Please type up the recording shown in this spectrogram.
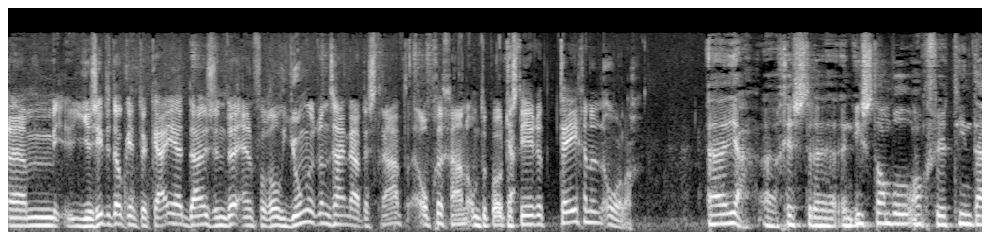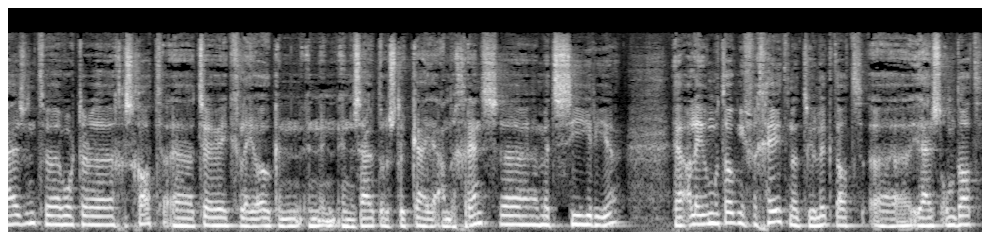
um, je ziet het ook in Turkije. Duizenden en vooral jongeren zijn daar de straat opgegaan om te protesteren ja. tegen een oorlog. Uh, ja, uh, gisteren in Istanbul ongeveer 10.000 uh, wordt er geschat. twee weken geleden ook in, in, in Zuidoost-Turkije aan de grens met Syrië. Ja, alleen we moeten ook niet vergeten natuurlijk dat juist omdat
